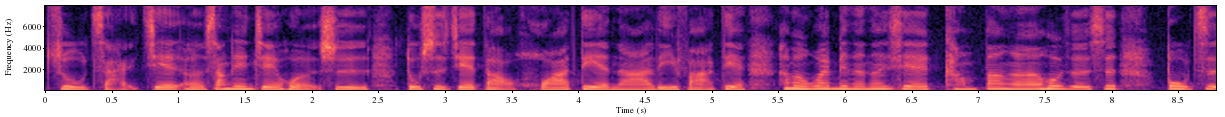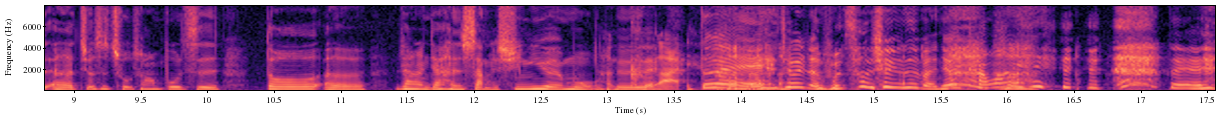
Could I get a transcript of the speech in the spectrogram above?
住宅街、呃商店街或者是都市街道、花店啊、理发店，他们外面的那些扛棒啊，或者是布置，呃，就是橱窗布置。都呃让人家很赏心悦目，很可爱对，就忍不住去日本就会看哇，对。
